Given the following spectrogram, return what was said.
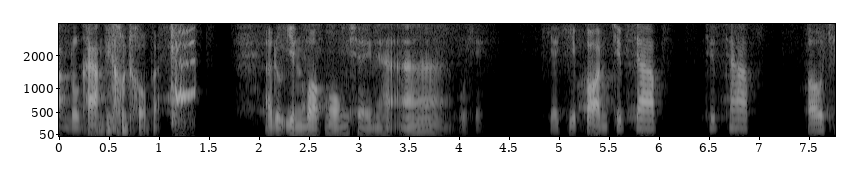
ฝั่งตรงข้ามที่คนโทรมาอดูอินบอกงงเฉยนะฮะอ่าโอเคเคลียร์คลิปก่อนชิปชับชิปชับโอเค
